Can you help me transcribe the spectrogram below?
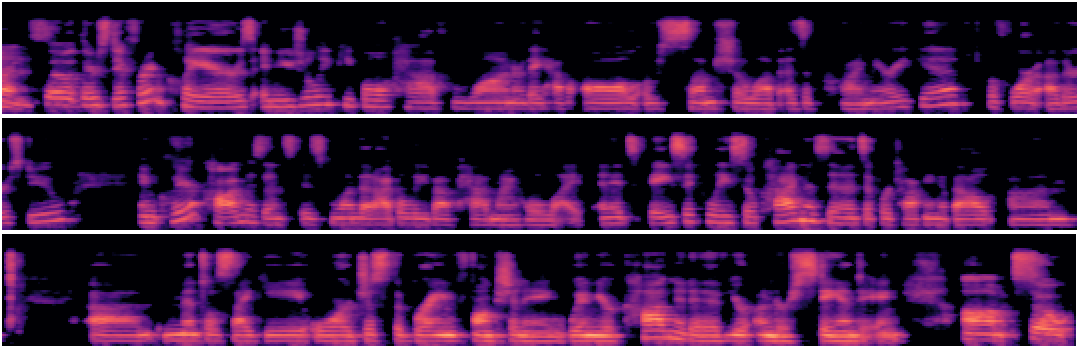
Right. So there's different clairs, and usually people have one or they have all or some show up as a primary gift before others do. And clear cognizance is one that I believe I've had my whole life. And it's basically so cognizance, if we're talking about um, um, mental psyche or just the brain functioning, when you're cognitive, you're understanding. Um, so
